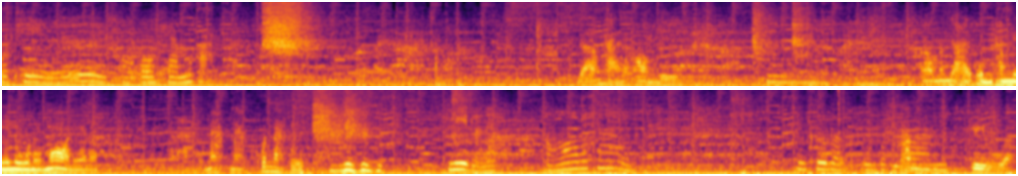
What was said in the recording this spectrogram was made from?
ตรเท่เลยของโอแคมป์ค่ะ เดี๋ยวต้องถ่ายให้ออมดูอืมเอามันอยากให้ผมทำเมนูในหม้อเนี้ยนะหนักหนักโคนหนักเลย มีดเหรอเนี่ย อ๋อ ไม่ใช่ มันคือแบบอุปกที่รทณ์ำกริลอะ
